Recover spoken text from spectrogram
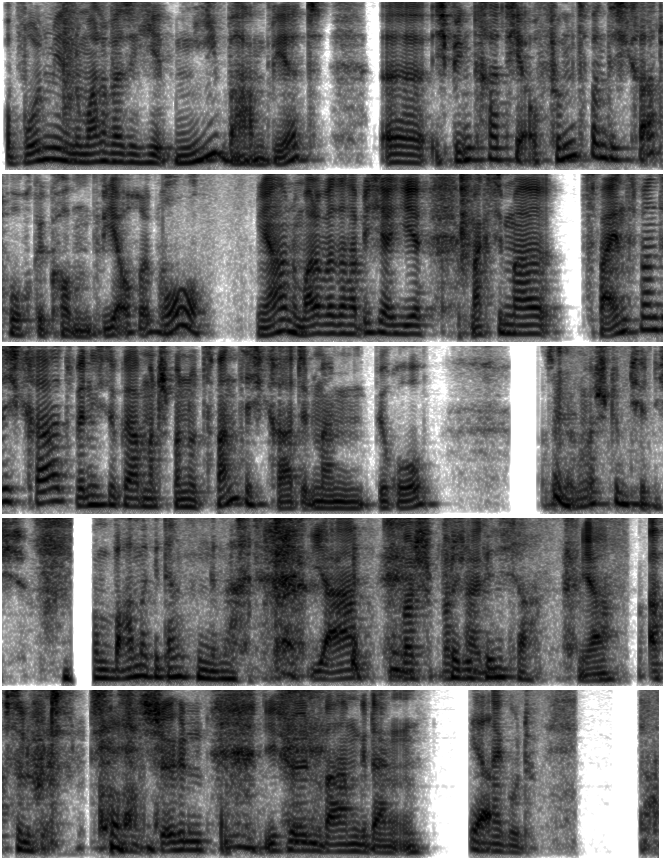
obwohl mir normalerweise hier nie warm wird, äh, ich bin gerade hier auf 25 Grad hochgekommen, wie auch immer. Oh. Ja, normalerweise habe ich ja hier maximal 22 Grad, wenn nicht sogar manchmal nur 20 Grad in meinem Büro. Also hm. irgendwas stimmt hier nicht. Haben warme Gedanken gemacht. Ja, wahrscheinlich. Für den Winter. Ja, absolut. Die schönen, die schönen warmen Gedanken. Ja. Na gut. Ja.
